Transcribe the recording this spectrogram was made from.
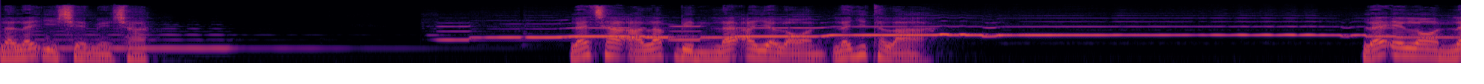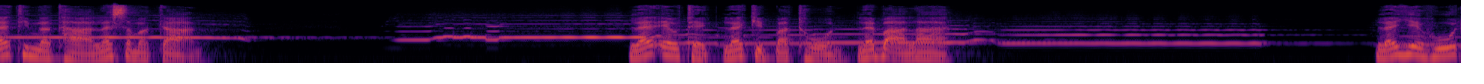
และและอีเชเมชะและชาอาลับบิน และอายลอน และยิทลา และเอลอน และทิมนาธาและสมการ และเอลเทค และกิบบาโทน และบาลาด และเยฮูด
